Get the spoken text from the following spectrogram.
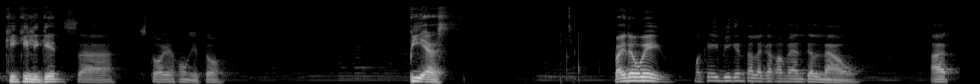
kikiligin sa istorya kong ito. PS. By the way, magkaibigan talaga kami until now. At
